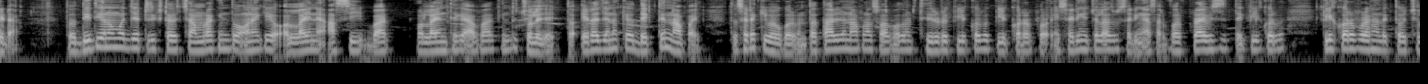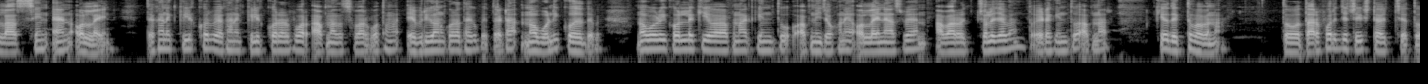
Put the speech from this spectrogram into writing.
এটা। তো দ্বিতীয় নম্বর যে ট্রিক্সটা হচ্ছে, আমরা কিন্তু অনেকে অনলাইনে আসি বাট অনলাইন থেকে আবার কিন্তু চলে যাই তো এটা যেন কেউ দেখতে না পায়। তো সেটা কীভাবে করবেন? তো তার জন্য আপনার সর্বপ্রথম থ্রিডোটে ক্লিক করবে। ক্লিক করার পর সেটিংয়ে চলে আসবে। সেটিং আসার পর প্রাইভেসিতে ক্লিক করবে। ক্লিক করার পর এখানে দেখতে হচ্ছে লাস্ট সিন অ্যান্ড অনলাইন তো এখানে ক্লিক করবে। এখানে ক্লিক করার পর আপনাদের সবার প্রথমে এভরি অন করা থাকবে। তো এটা নবডি করে দেবে। নবডি করলে কী হবে? আপনার কিন্তু আপনি যখনই অনলাইনে আসবেন আবার চলে যাবেন। তো এটা কিন্তু আপনার কেউ দেখতে পাবে না। তো তারপরে যে ট্রিক্সটা হচ্ছে, তো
